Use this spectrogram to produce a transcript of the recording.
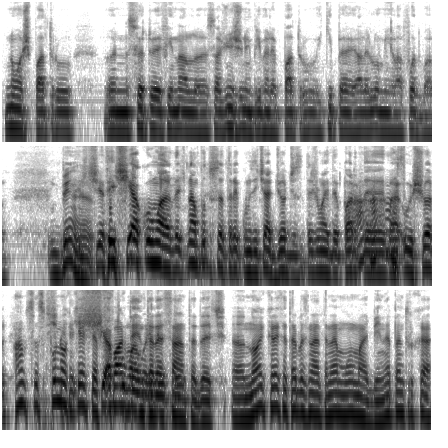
94 în sfertul de final uh, să ajungem în primele patru echipe ale lumii la fotbal. Bine. Deci, deci și acum, deci n-am putut să trec, cum zicea George, să trecem mai departe, a, mai ușor. Am să spun o chestie și foarte interesantă. Deci, uh, noi cred că trebuie să ne antrenăm mult mai bine, pentru că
